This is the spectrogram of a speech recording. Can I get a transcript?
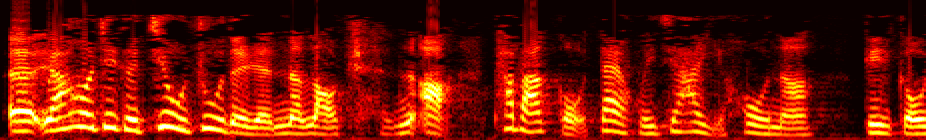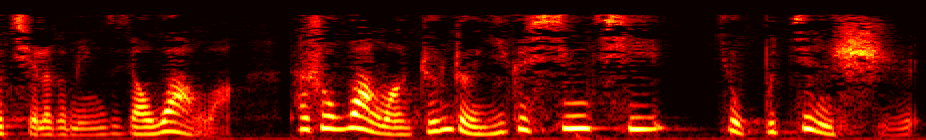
呃，然后这个救助的人呢，老陈啊，他把狗带回家以后呢，给狗起了个名字叫旺旺。他说旺旺整整一个星期就不进食，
